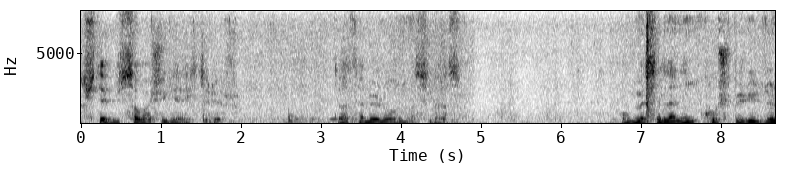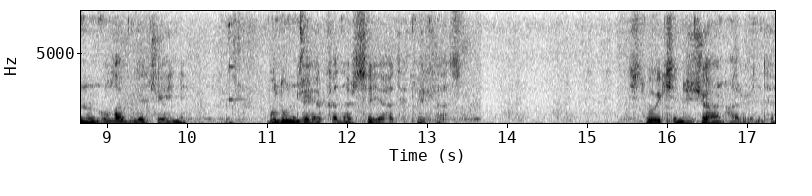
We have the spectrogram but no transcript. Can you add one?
içte bir savaşı gerektiriyor. Zaten öyle olması lazım. O meselenin hoş bir yüzünün olabileceğini buluncaya kadar seyahat etmek lazım. İşte o ikinci Cihan Harbi'nde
